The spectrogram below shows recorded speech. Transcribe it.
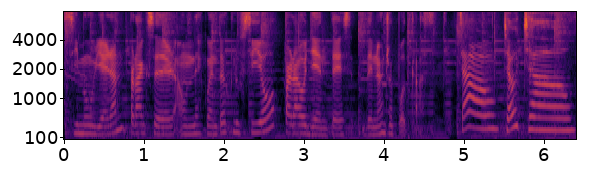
si me hubieran, para acceder a un descuento exclusivo para oyentes de nuestro podcast. Chao. Chao, chao.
